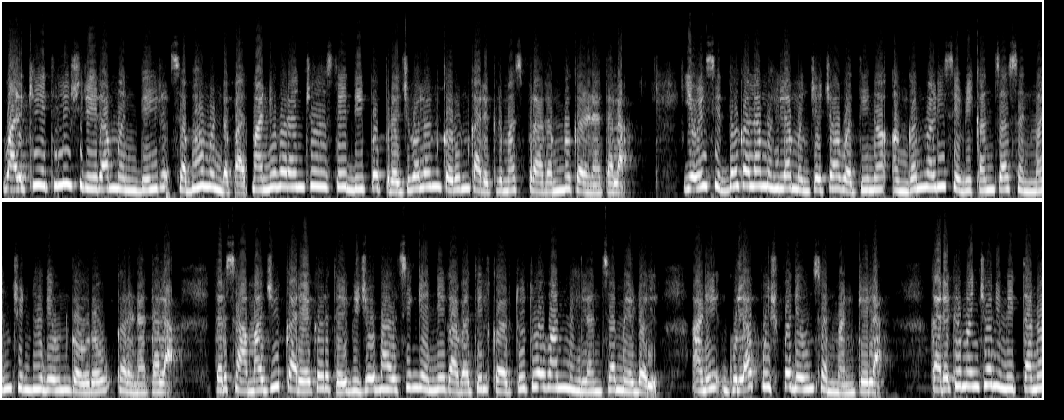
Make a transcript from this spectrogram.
वाळकी येथील श्रीराम मंदिर सभा मंडपात मान्यवरांच्या हस्ते दीप प्रज्वलन करून कार्यक्रमास प्रारंभ करण्यात आला. यावेळी सिद्धकला महिला मंचच्या वतीनं अंगणवाडी सेविकांचा सन्मान चिन्ह देऊन गौरव करण्यात आला. तर सामाजिक कार्यकर्ते विजय भालसिंग यांनी गावातील कर्तृत्ववान महिलांचा मेडल आणि गुलाब पुष्प देऊन सन्मान केला. कार्यक्रमांच्या निमित्तानं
